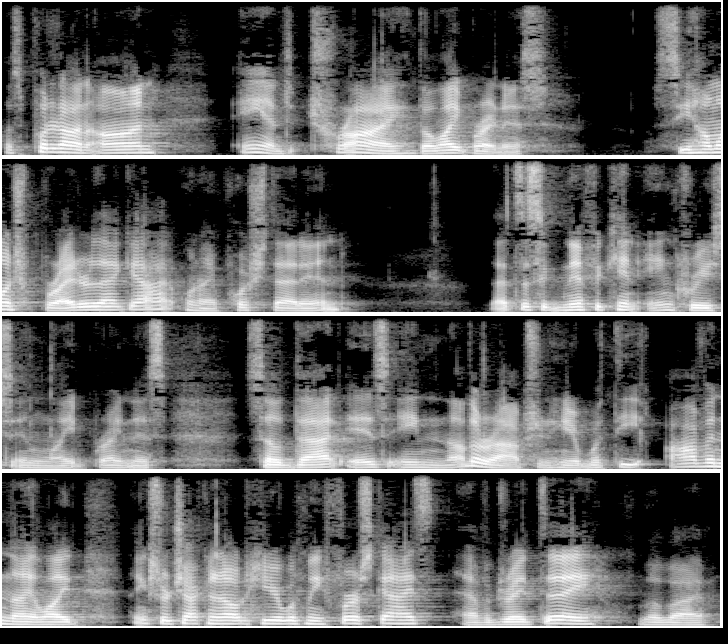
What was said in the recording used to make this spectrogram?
Let's put it on on and try the light brightness. See how much brighter that got when I push that in? That's a significant increase in light brightness. So that is another option here with the Auvon Nightlight. Thanks for checking out here with me first, guys. Have a great day. Bye-bye.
